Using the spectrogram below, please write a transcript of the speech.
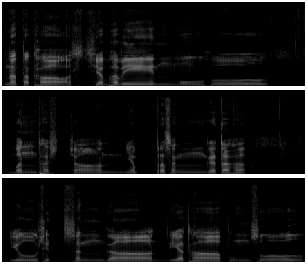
न तथास्य भवेन्मोहो बन्धश्चान्यप्रसङ्गतः योषित्सङ्गाद्यथा पुंसो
